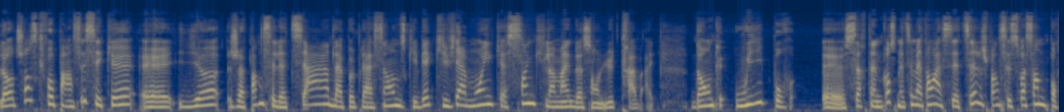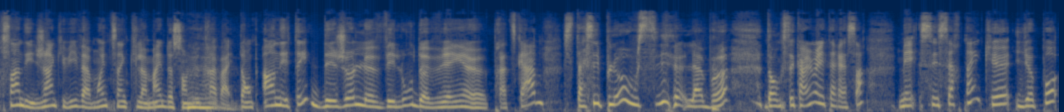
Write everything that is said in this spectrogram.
L'autre chose qu'il faut penser, c'est que euh, il y a, je pense, c'est le tiers de la population du Québec qui vit à moins que 5 km de son lieu de travail. Donc, oui, pour euh, certaines courses, mais tu sais, mettons à cette île, je pense que c'est 60 des gens qui vivent à moins de 5 km de son lieu de travail. Donc, en été, déjà, le vélo devient euh, praticable. C'est assez plat aussi euh, là-bas. Donc, c'est quand même intéressant. Mais c'est certain qu'il n'y a pas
